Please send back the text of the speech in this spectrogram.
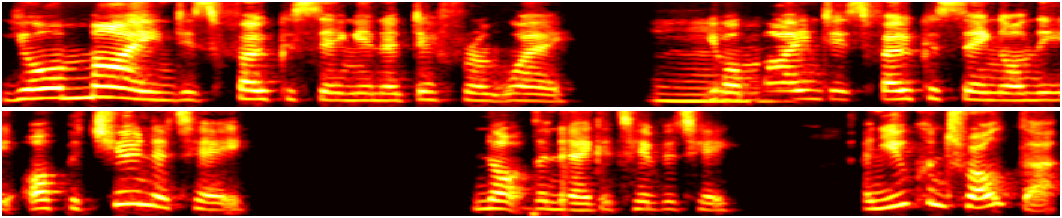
your mind is focusing in a different way. Mm. Your mind is focusing on the opportunity, not the negativity. And you controlled that.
